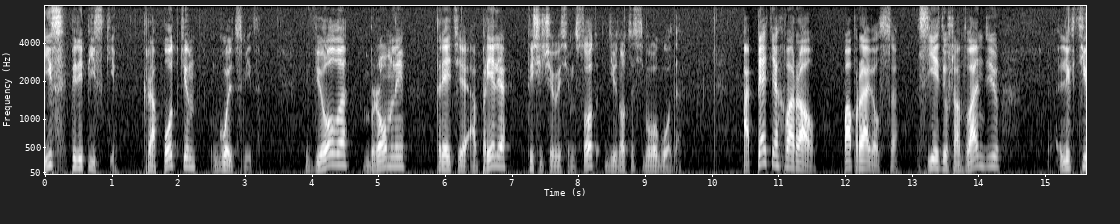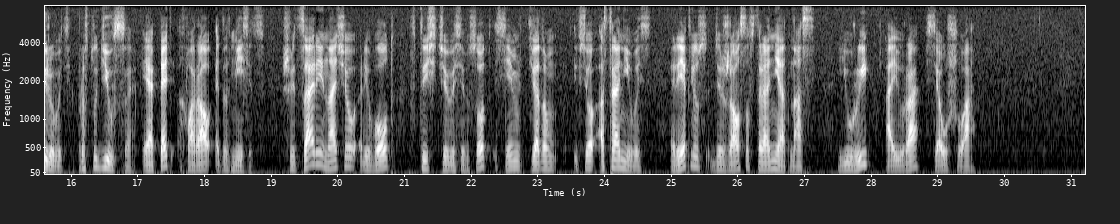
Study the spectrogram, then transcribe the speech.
Из переписки. Кропоткин, Гольдсмит. Виола, Бромли, 3 апреля 1897 года. Опять я хворал, поправился, съездил в Шотландию лектировать, простудился и опять хворал этот месяц. В Швейцарии начал револт в 1879 и все остранилось. Реклюс держался в стороне от нас. Юры, а Юра вся ушла.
